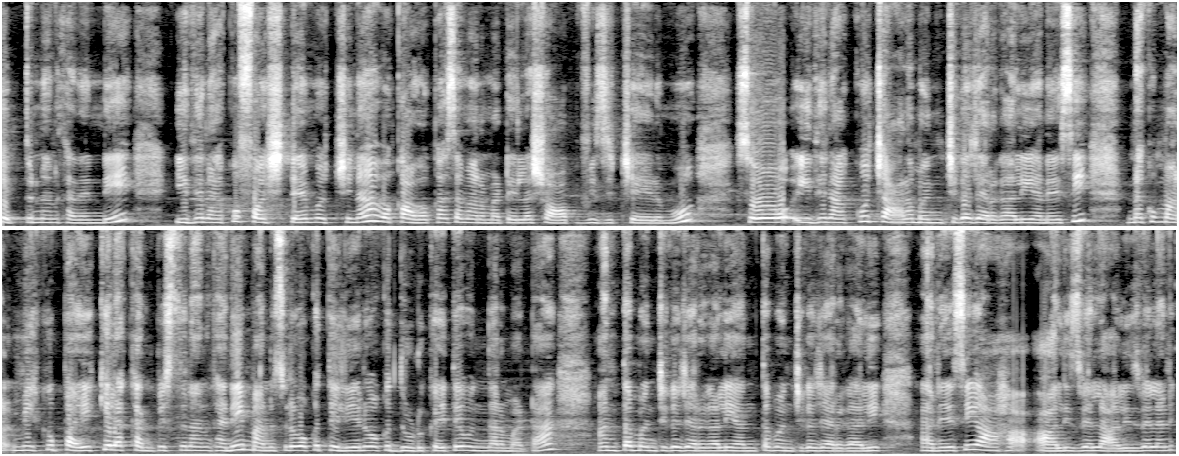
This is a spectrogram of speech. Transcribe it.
చెప్తున్నాను కదండి ఇది నాకు ఫస్ట్ టైం వచ్చిన ఒక అవకాశం అనమాట ఇలా షాప్ విజిట్ చేయడము. సో ఇది నాకు చాలా మంచిగా జరగాలి అనేసి నాకు మ- మీకు పైకి ఇలా కనిపిస్తున్నాను కానీ మనసులో ఒక తెలియని ఒక దుడుకైతే ఉందన్నమాట. అంత మంచిగా జరగాలి అంత మంచిగా జరగాలి అనేసి ఆహా ఆలిజ్ వెల్ ఆల్ వెల్ అని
